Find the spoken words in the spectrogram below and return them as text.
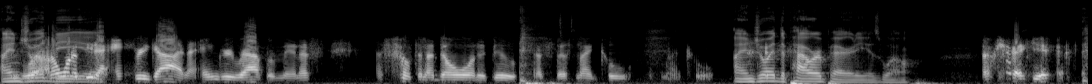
I Well, enjoyed I don't want to be uh, that angry guy, that angry rapper, man. That's that's something I don't want to do. That's that's not cool. It's not cool. I enjoyed the power parody as well. Okay, yeah,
